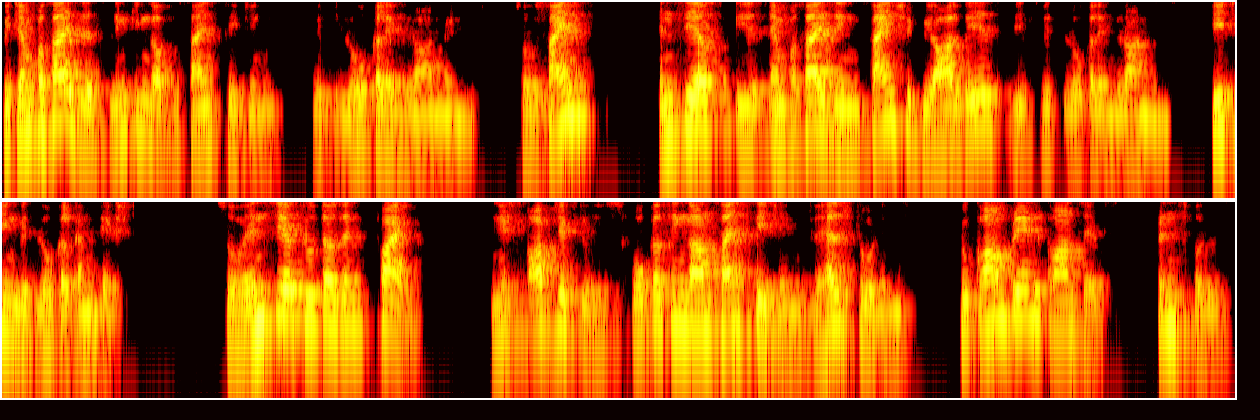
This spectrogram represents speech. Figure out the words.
which emphasizes linking of the science teaching with local environment. So science NCF is emphasizing science should be always deals with local environments, teaching with local context. So NCF 2005 in its objectives focusing on science teaching to help students to comprehend concepts, principles,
